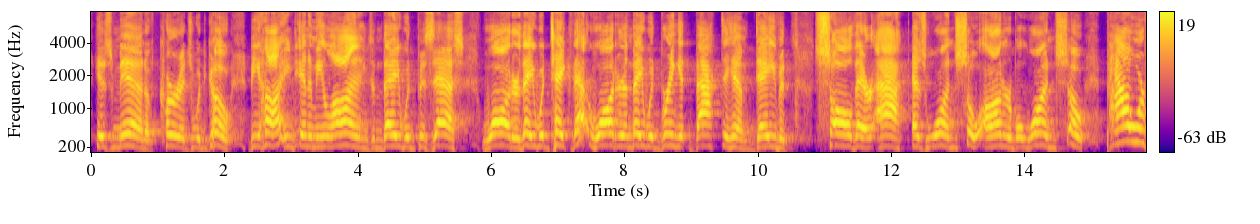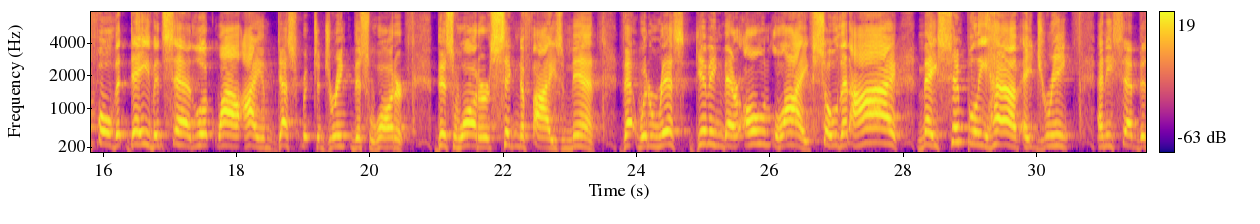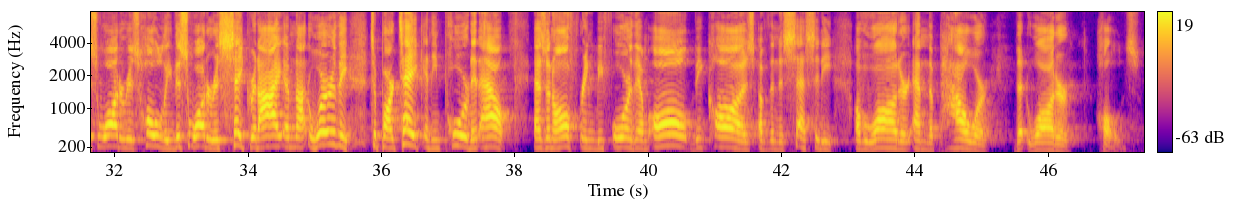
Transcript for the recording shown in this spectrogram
his, men of courage would go behind enemy lines and they would possess water. They would take that water and they would bring it back to him. David saw their act as one so honorable, one so powerful that David said, Look, while I am desperate to drink this water, this water signifies men that would risk giving their own life so that I may simply have a drink. And he said, This water is holy, this water is sacred. I am not worthy to partake. And he poured it out as an offering before them, all because of the necessity of water and the power that water holds.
